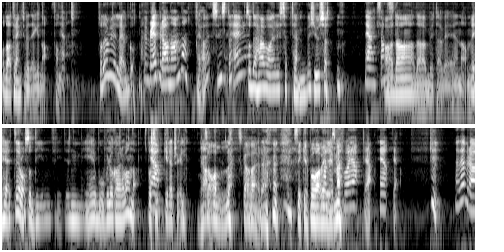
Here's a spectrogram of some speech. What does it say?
Og da trengte vi et eget navn, fant vi Ja. ut. Så det har vi levd godt med. Det ble et bra navn, da. Ja, jeg syns det. Så det her var i september 2017. Ja, ikke sant? Og da, da bytta vi navn. Vi heter også Din fritid med bobil og karavan, da, for Ja. sikkerhets skyld. Ja. Så alle skal være sikre på hva vi driver med. få, ja. Ja. Ja. Ja. ja, det er bra.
